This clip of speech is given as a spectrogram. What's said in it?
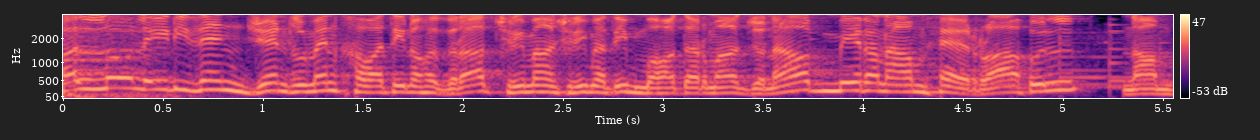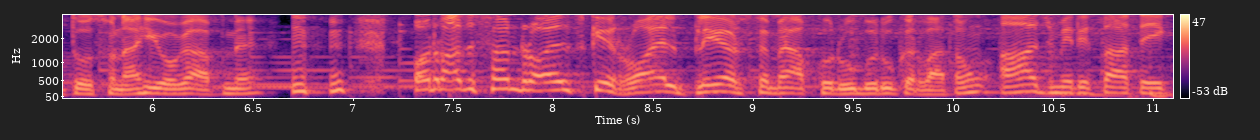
Hello ladies and gentleman खातिन हजरात, श्रीमान श्रीमती मोहतरमा, जनाब, मेरा नाम है राहुल। नाम तो सुना ही होगा आपने। और राजस्थान रॉयल्स के रॉयल प्लेयर से मैं आपको रूबरू करवाता हूँ। आज मेरे साथ एक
